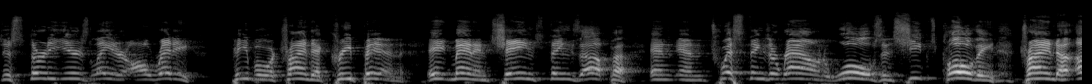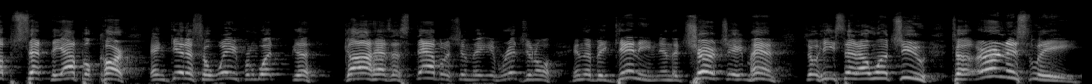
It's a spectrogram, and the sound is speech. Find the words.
just 30 years later, already people were trying to creep in, amen, and change things up uh, and, and twist things around, wolves in sheep's clothing, trying to upset the apple cart and get us away from what uh, God has established in the original, in the beginning, in the church. Amen. So he said, I want you to earnestly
